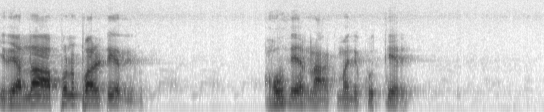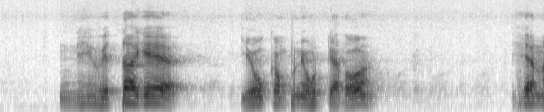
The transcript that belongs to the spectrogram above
ಇದೆಲ್ಲ ಅಪ್ಪನ ಪಾರ್ಟಿ ಅದಿದು ಹೌದೇ ನಾಲ್ಕು ಮಂದಿ ಕೂತೀರಿ. ನೀವಿದ್ದಾಗೆ ಇವು ಕಂಪ್ನಿ ಹುಟ್ಟ್ಯಾದೋ ಏನ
